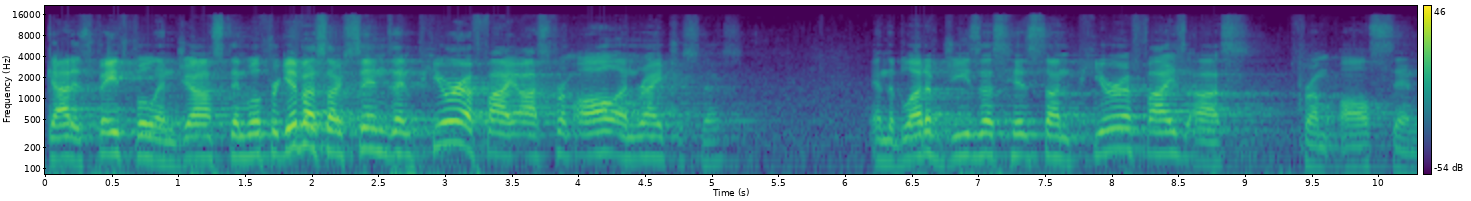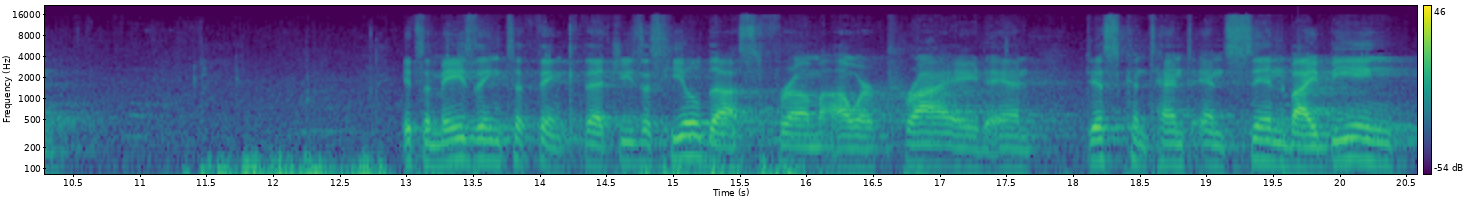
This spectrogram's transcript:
God is faithful and just and will forgive us our sins and purify us from all unrighteousness. And the blood of Jesus, his Son, purifies us from all sin. It's amazing to think that Jesus healed us from our pride and discontent and sin by being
